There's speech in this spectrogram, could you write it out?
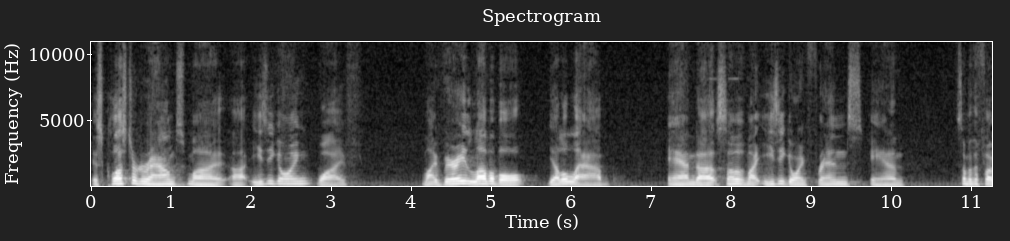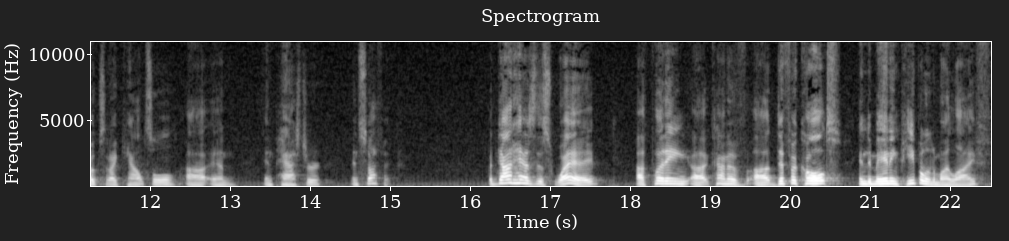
is clustered around my uh, easygoing wife, my very lovable yellow lab, and uh, some of my easygoing friends, and some of the folks that I counsel uh, and, and pastor in Suffolk. But God has this way of putting uh, kind of uh, difficult and demanding people into my life.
